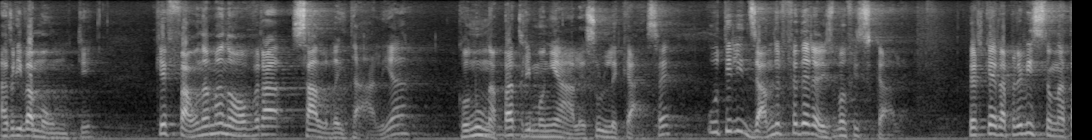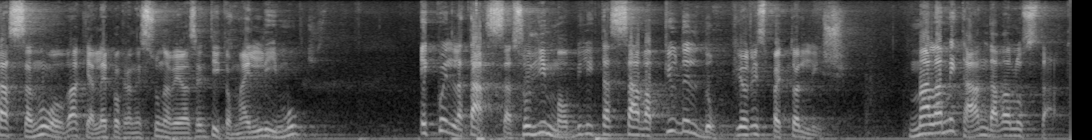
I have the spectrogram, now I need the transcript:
arriva Monti, che fa una manovra salva Italia, con una patrimoniale sulle case, utilizzando il federalismo fiscale, perché era prevista una tassa nuova, che all'epoca nessuno aveva sentito, ma è l'IMU, e quella tassa sugli immobili tassava più del doppio rispetto all'ICI, ma la metà andava allo Stato.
